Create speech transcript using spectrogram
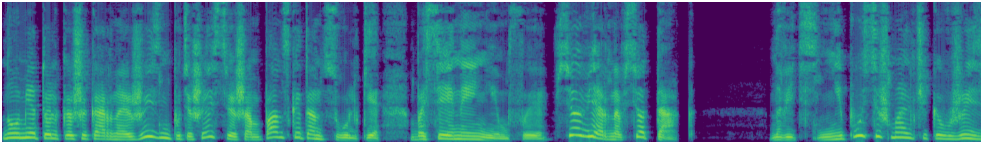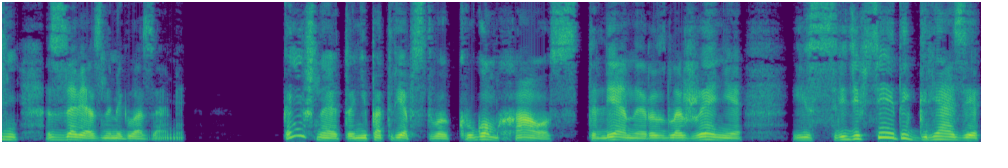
На уме только шикарная жизнь, путешествия, шампанской танцульки, бассейны и нимфы. Все верно, все так. Но ведь не пустишь мальчика в жизнь с завязанными глазами. Конечно, это непотребство, кругом хаос, тлен и разложение — и среди всей этой грязи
